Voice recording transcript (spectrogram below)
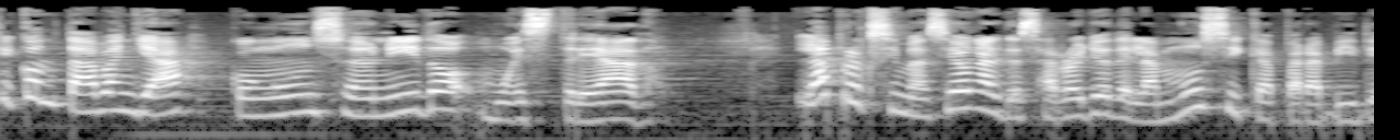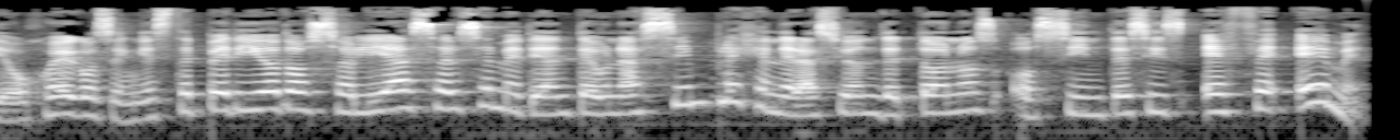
que contaban ya con un sonido muestreado. La aproximación al desarrollo de la música para videojuegos en este periodo solía hacerse mediante una simple generación de tonos o síntesis FM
